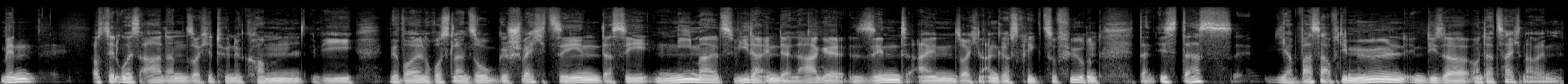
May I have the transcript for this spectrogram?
Wenn aus den USA dann solche Töne kommen wie, wir wollen Russland so geschwächt sehen, dass sie niemals wieder in der Lage sind, einen solchen Angriffskrieg zu führen, dann ist das ja Wasser auf die Mühlen in dieser Unterzeichnerin.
